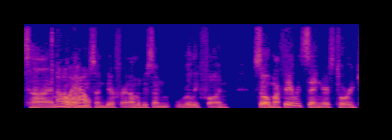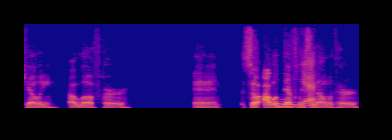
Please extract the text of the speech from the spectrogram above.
time, oh, I wow. want to do something different. I'm going to do something really fun. So, my favorite singer is Tori Kelly. I love her. And so, I will Ooh, definitely yeah. sit down with her.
